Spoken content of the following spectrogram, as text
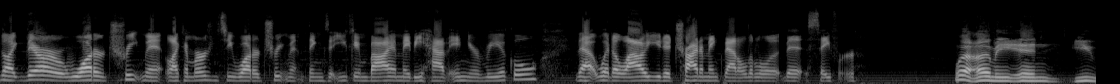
like there are water treatment like emergency water treatment things that you can buy and maybe have in your vehicle that would allow you to try to make that a little bit safer Well, I mean, and you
